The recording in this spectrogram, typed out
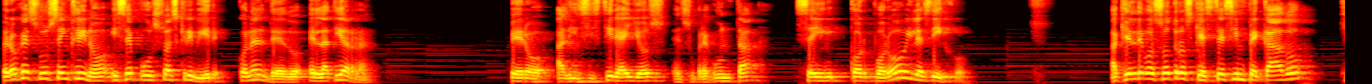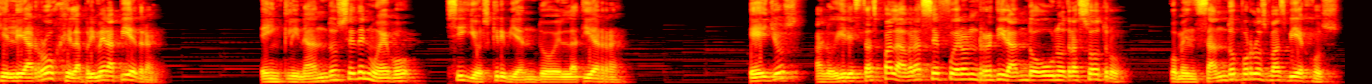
Pero Jesús se inclinó y se puso a escribir con el dedo en la tierra. Pero al insistir a ellos en su pregunta, se incorporó y les dijo, Aquel de vosotros que esté sin pecado, que le arroje la primera piedra. E inclinándose de nuevo, siguió escribiendo en la tierra. Ellos, al oír estas palabras, se fueron retirando uno tras otro, comenzando por los más viejos.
